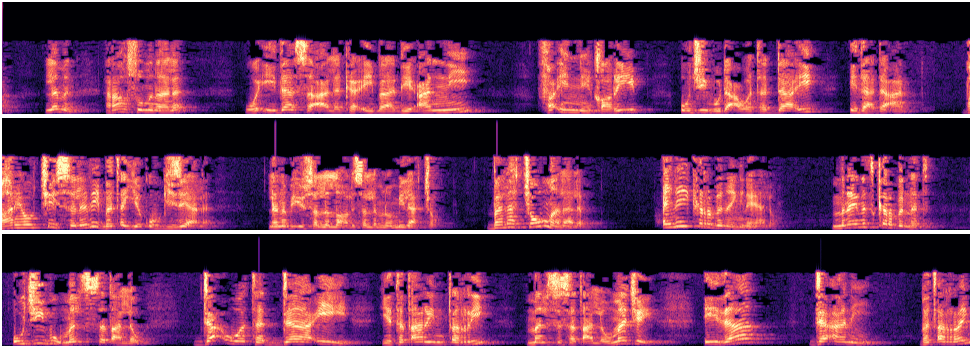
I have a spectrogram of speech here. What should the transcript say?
ነው። ለምን ራሱ ምን አለ? ወኢዛ ሰአለከ ዒባዲ አኒ ፈኢኒ ቀሪብ ኡጂቡ ዳዕወተ ዳኢ ኢዛ ደአን ባሪያዎቼ ስለ እኔ በጠየቁህ ጊዜ አለ ለነቢዩ ሰለላሁ ዐለይሂ ወሰለም ነው የሚላቸው። በላቸውም አላለም። እኔ ቅርብ ነኝ ነው ያለው። ምን አይነት ቅርብነት? ኡጂቡ መልስ እሰጣለሁ። ዳዕወተ ዳኢ የተጣሪን ጥሪ መልስ እሰጣለሁ። መቼ? ኢዛ ደአኒ በጠራኝ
